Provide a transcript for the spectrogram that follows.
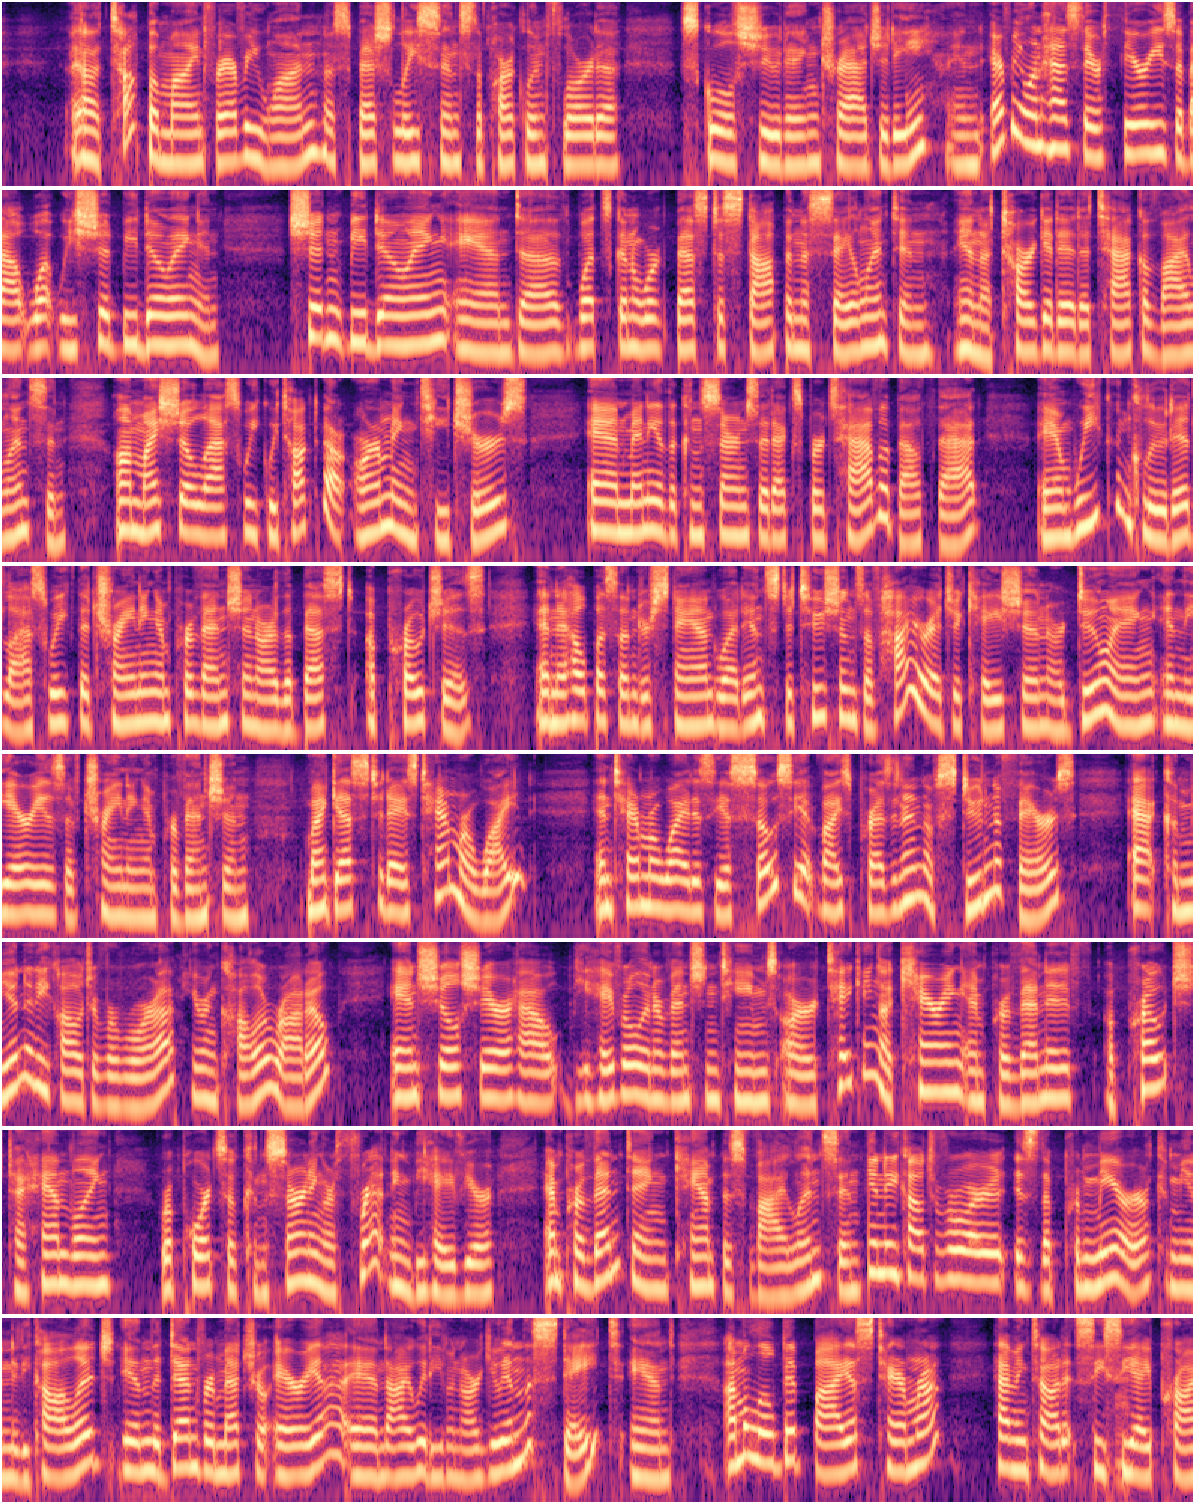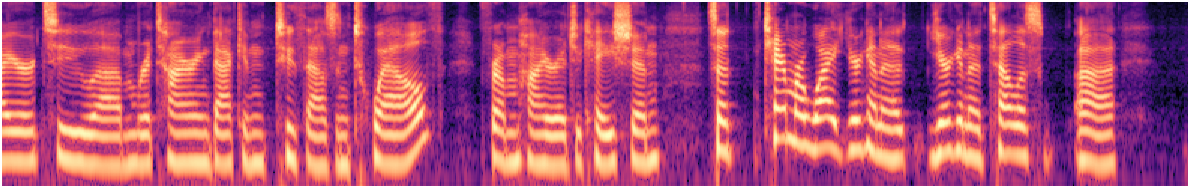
uh, top of mind for everyone, especially since the Parkland, Florida school shooting tragedy. And everyone has their theories about what we should be doing and shouldn't be doing and uh, what's going to work best to stop an assailant in, in a targeted attack of violence. And on my show last week, we talked about arming teachers and many of the concerns that experts have about that. And we concluded last week that training and prevention are the best approaches. And to help us understand what institutions of higher education are doing in the areas of training and prevention, my guest today is Tamara White. And Tamara White is the Associate Vice President of Student Affairs at Community College of Aurora here in Colorado. And she'll share how behavioral intervention teams are taking a caring and preventive approach to handling reports of concerning or threatening behavior and preventing campus violence. And Community College of Aurora is the premier community college in the Denver metro area, and I would even argue in the state. And I'm a little bit biased, Tamara, having taught at CCA prior to um, retiring back in 2012 from higher education. So, Tamara White, you're gonna you're gonna tell us uh,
